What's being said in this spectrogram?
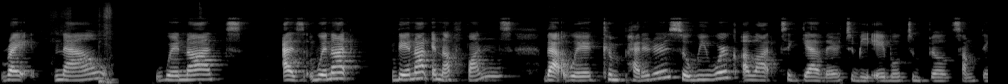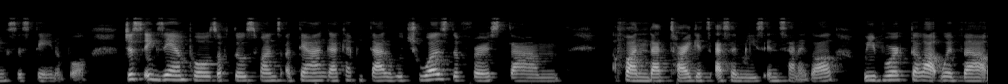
right now we're not as we're not they're not enough funds that we're competitors so we work a lot together to be able to build something sustainable just examples of those funds are Teranga Capital which was the first um, fund that targets SMEs in Senegal. We've worked a lot with uh,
